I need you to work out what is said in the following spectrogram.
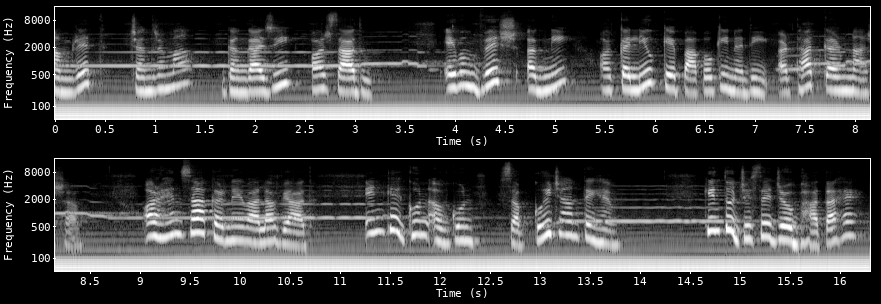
अमृत, चंद्रमा गंगा जी और साधु, एवं विष, अग्नि और कलयुग के पापों की नदी, अर्थात कर्मनाशा और हिंसा करने वाला व्याध। इनके गुण अवगुण सब कोई जानते हैं। किंतु जिसे जो भाता है,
